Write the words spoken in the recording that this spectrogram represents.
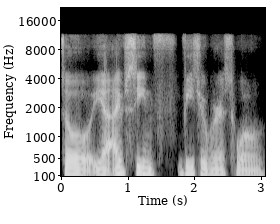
so yeah, I've seen f- VTubers who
